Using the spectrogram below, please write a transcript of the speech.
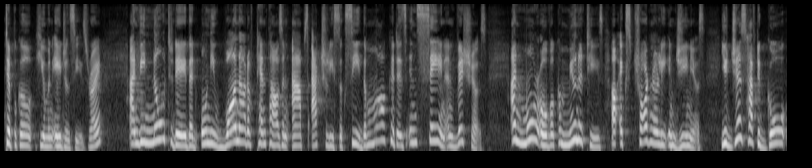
typical human agencies, right? And we know today that only one out of 10,000 apps actually succeed. The market is insane and vicious. And moreover, communities are extraordinarily ingenious. You just have to go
